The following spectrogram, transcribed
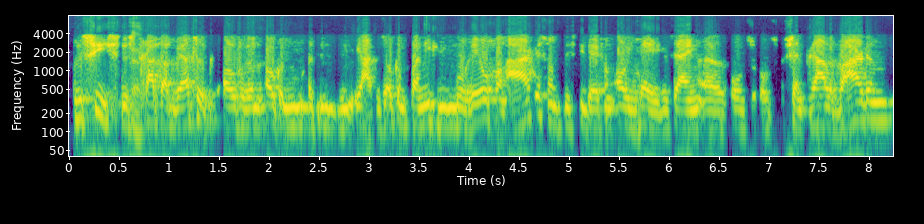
Precies, dus het gaat daadwerkelijk over een, ook een, ja, het is ook een paniek die moreel van aard is. Want het is het idee van, oh jee, we zijn, ons centrale waarden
